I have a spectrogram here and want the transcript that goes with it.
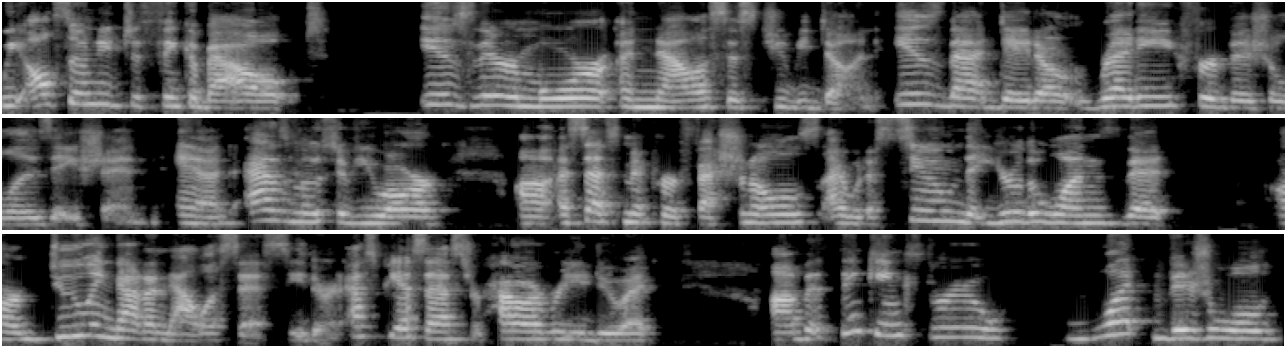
we also need to think about is there more analysis to be done? Is that data ready for visualization? And as most of you are uh, assessment professionals, I would assume that you're the ones that are doing that analysis, either in SPSS or however you do it. Uh, but thinking through what visual,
